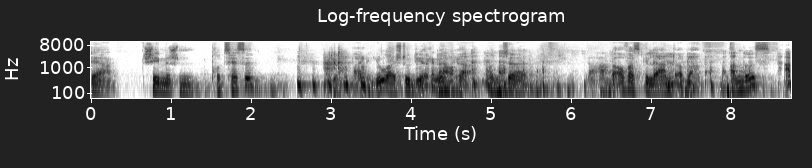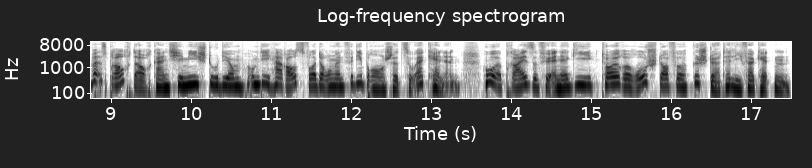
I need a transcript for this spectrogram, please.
der chemischen Prozesse. Wir haben beide Jura studiert. Ne? Genau. Ne? Ja. Und äh, da haben wir auch was gelernt, aber anderes. Aber es braucht auch kein Chemiestudium, um die Herausforderungen für die Branche zu erkennen. Hohe Preise für Energie, teure Rohstoffe, gestörte Lieferketten.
